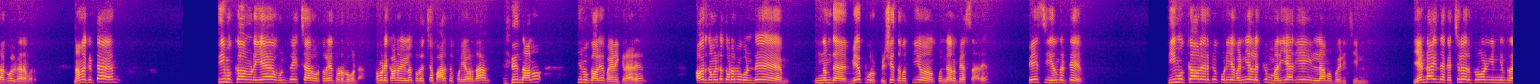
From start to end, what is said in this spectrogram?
தகவல் வேற வருது. நம்ம கிட்ட திமுகவினுடைய ஒன்றியச்சார் ஒருத்தரையே தொடர்பு கொண்டார். நம்முடைய காணொலியெல்லாம் தொடர்ச்சியா பார்க்கக்கூடியவர் தான் இருந்தாலும் திமுகவிலேயே பயணிக்கிறாரு. அவர் நம்மள்ட்ட தொடர்பு கொண்டு நம்ம வேப்பூர் விஷயத்தை பத்தியும் கொஞ்ச நேரம் பேசினாரு. பேசி இருந்துட்டு திமுகவில் இருக்கக்கூடிய வன்னியர்களுக்கு மரியாதையே இல்லாம போயிடுச்சு. ஏன்டா இந்த கட்சியில இருக்கிறோம் என்கின்ற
